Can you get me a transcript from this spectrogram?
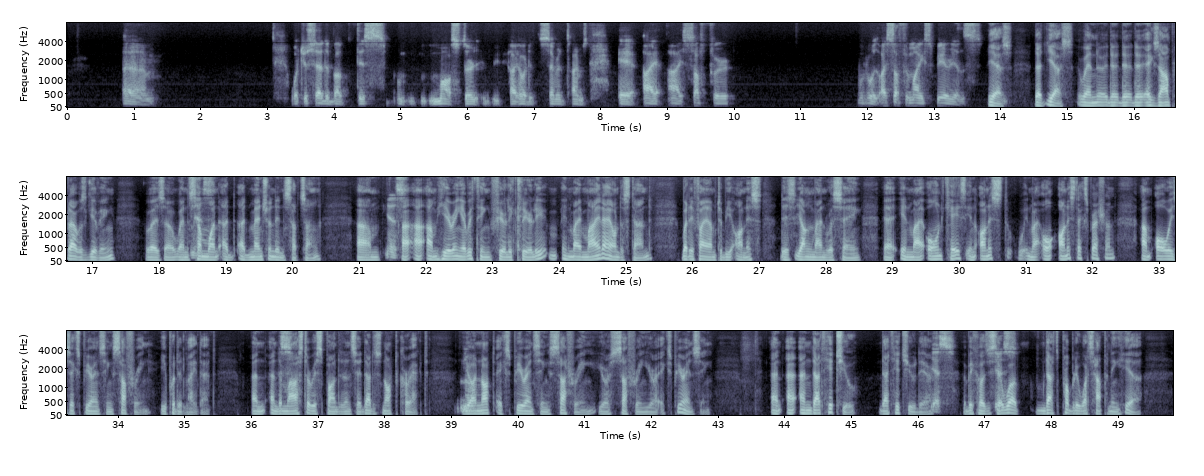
um, what you said about this master. I heard it several times. Uh, I I suffer. What was I suffer my experience? Yes, that yes. When uh, the, the the example I was giving was uh, when Yes. someone had, had mentioned in satsang, Yes. I, I'm hearing everything fairly clearly in my mind. I understand, but if I am to be honest, this young man was saying, uh, in my own case, in honest, in my own honest expression, I'm always experiencing suffering. You put it like that, and and the master responded and said, that is not correct. You are not experiencing suffering. You're suffering. You're experiencing, and and, and that hit you. That hit you there yes. because you say, Yes. well, that's probably what's happening here.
